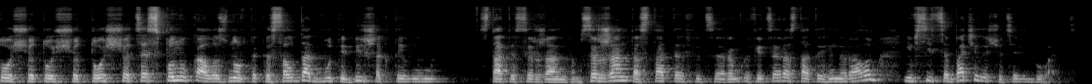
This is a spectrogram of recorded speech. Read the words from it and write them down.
тощо, тощо, тощо. Це спонукало знов таки солдат бути більш активними, стати сержантом, сержанта стати офіцером, офіцера стати генералом. І всі це бачили, що це відбувається.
